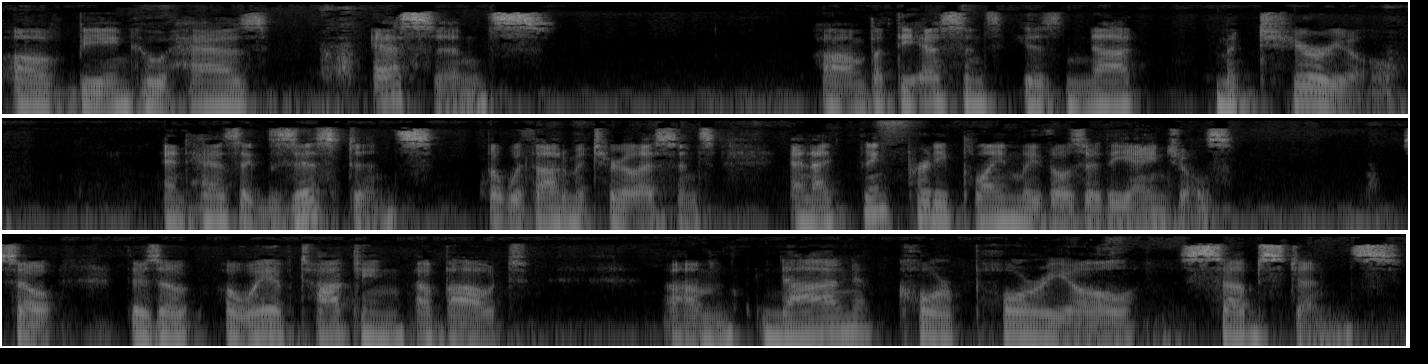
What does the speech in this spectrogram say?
of being who has essence, um, but the essence is not material and has existence, but without a material essence. And I think pretty plainly those are the angels. So there's a, a way of talking about um, non-corporeal substance,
